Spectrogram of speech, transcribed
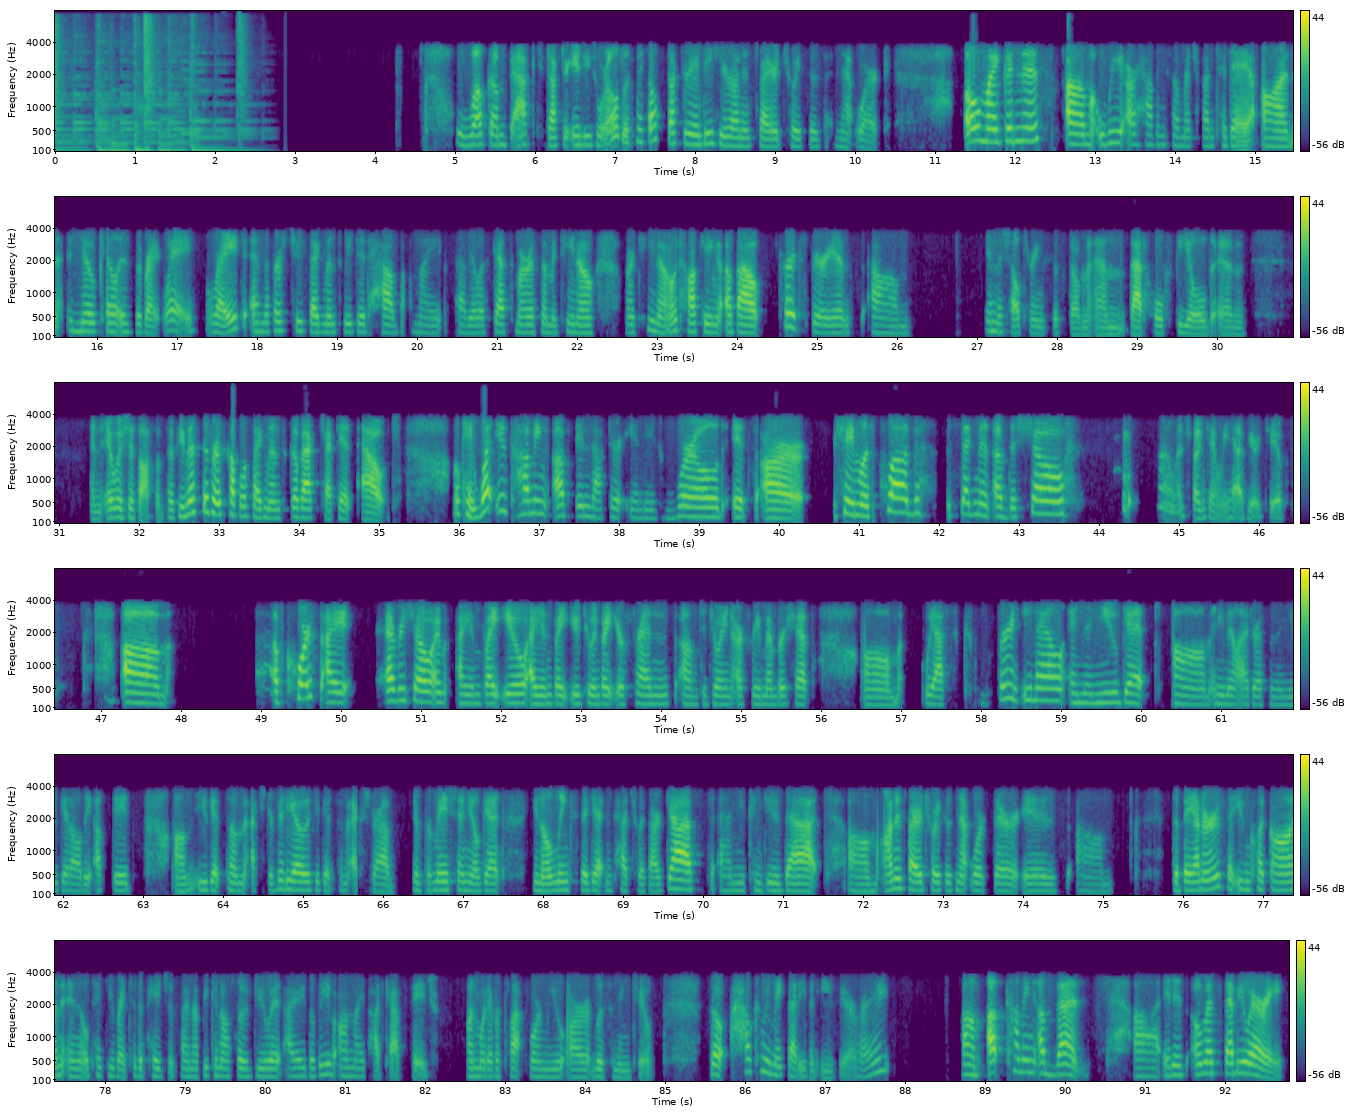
Welcome back to Dr. Andy's World with myself, Dr. Andy, here on Inspired Choices Network. Oh my goodness, um, we are having so much fun today on No Kill is the Right Way, right? And the first two segments we did have my fabulous guest, Marissa Martino, Martino talking about her experience um, in the sheltering system and that whole field and and it was just awesome. So if you missed the first couple of segments, go back check it out. Okay, what is coming up in Dr. Andy's world? It's our shameless plug segment of the show. How much fun can we have here too? Um, of course, I every show I, I invite you. I invite you to invite your friends um, to join our free membership. Um, we ask for an email, and then you get um, an email address, and then you get all the updates. Um, you get some extra videos. You get some extra information. You'll get you know, links to get in touch with our guests, and you can do that um, on Inspired Choices Network. There is um, the banners that you can click on, and it'll take you right to the page to sign up. You can also do it, I believe, on my podcast page on whatever platform you are listening to. So, how can we make that even easier, right? Um, upcoming events. Uh, it is almost February,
